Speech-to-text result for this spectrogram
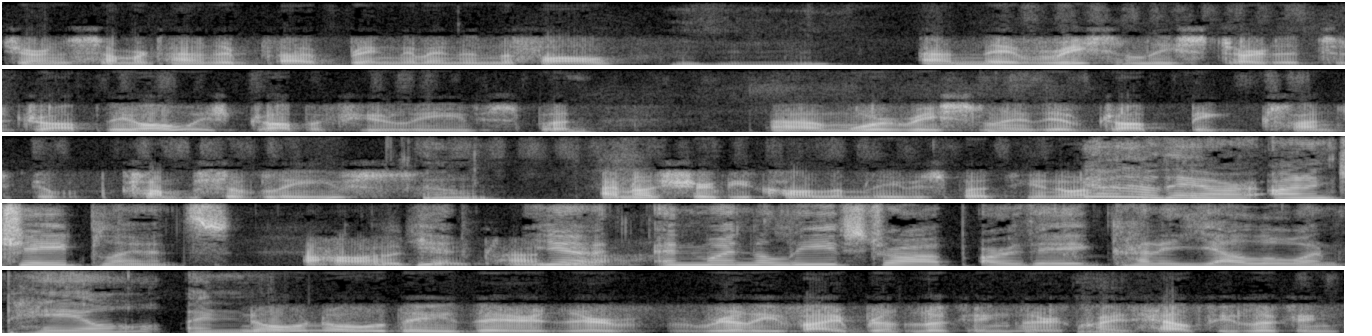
during the summertime. I uh, bring them in in the fall. Mm-hmm. And they've recently started to drop. They always drop a few leaves, but uh, more recently they've dropped big clump, clumps of leaves. Oh. I'm not sure if you call them leaves, but you know what No, no, they are on jade plants. Uh-huh, on a jade plant, yeah. yeah. And when the leaves drop, are they kind of yellow and pale? And No, no, they they're they're really vibrant looking. They're quite healthy looking.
